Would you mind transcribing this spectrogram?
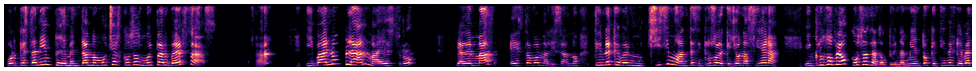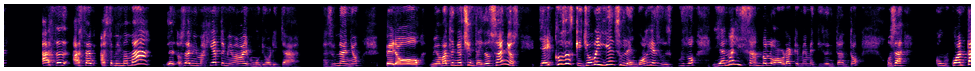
Porque están implementando muchas cosas muy perversas. ¿ah? Y va en un plan, maestro, que además he estado analizando, tiene que ver muchísimo antes incluso de que yo naciera. Incluso veo cosas de adoctrinamiento que tienen que ver hasta, hasta, hasta mi mamá. O sea, imagínate, mi mamá murió ahorita hace un año, pero mi mamá tenía 82 años y hay cosas que yo veía en su lenguaje, en su discurso, y analizándolo ahora que me he metido en tanto, o sea, con cuánta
